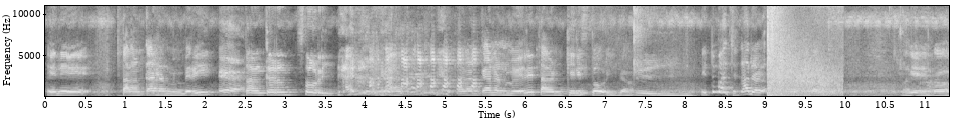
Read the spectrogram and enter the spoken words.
Ini tangan kanan memberi, Eh. tangan kanan story. tangan kanan memberi, tangan kiri story. Ya. Itu macet ada. Begini bro,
